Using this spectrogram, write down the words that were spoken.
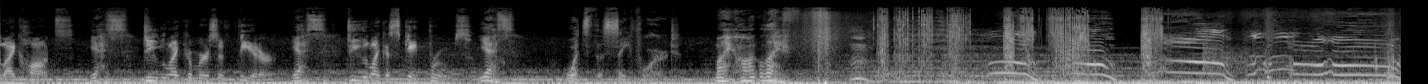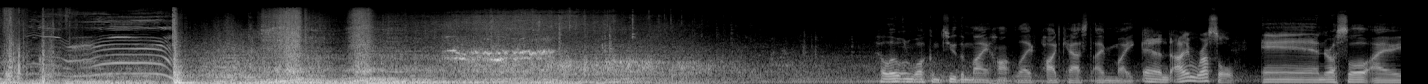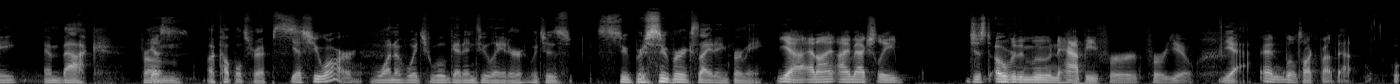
you like haunts? Yes. Do you like immersive theater? Yes. Do you like escape rooms? Yes. What's the safe word? My haunt life. Hello and welcome to the My Haunt Life podcast. I'm Mike. And I'm Russell. And Russell, I am back from Yes. a couple trips. Yes, you are. One of which we'll get into later, which is super, super exciting for me. Yeah, and I, I'm actually just over the moon happy for for you. Yeah. And we'll talk about that.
